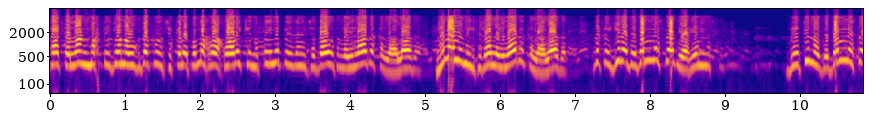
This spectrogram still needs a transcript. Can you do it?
شاته لنډ مخ ته دونه وګد کړل چې کله په مخ را خواره کې نو ته نه پیژنې چې دا اوس لیلا ده که لالا ده نه معلومېږي چې دا لیلا ده که لالا ده ځکه ګیره د دم نشته د هغې هم نشته برېتونه د دم نشته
